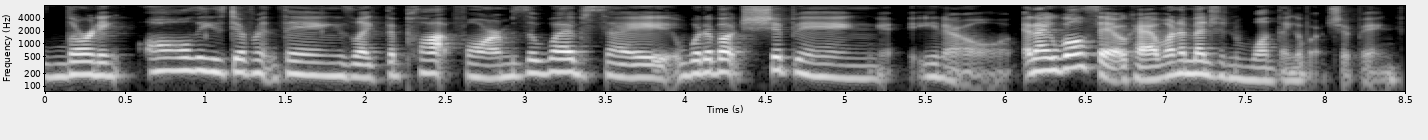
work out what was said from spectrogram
learning all these different things like the platforms, the website, what about shipping, you know. And I will say, okay, I want to mention one thing about shipping.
